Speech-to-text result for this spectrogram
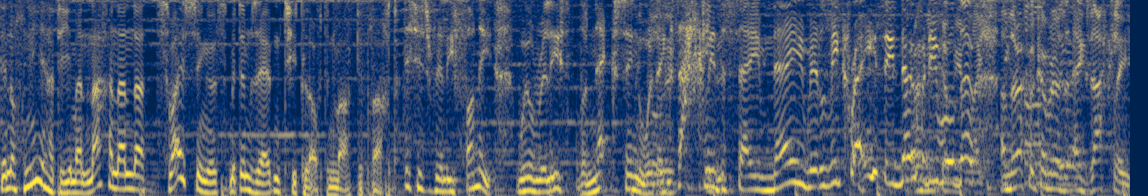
denn noch nie hatte jemand nacheinander zwei Singles mit demselben Titel auf den Markt gebracht. This is really funny. We'll release the next single with exactly the same name. It'll be crazy. Nobody will know. And the record company says, exactly.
